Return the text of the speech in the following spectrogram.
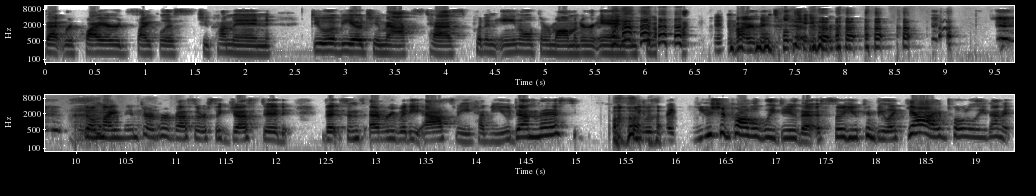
that required cyclists to come in, do a VO2 max test, put an anal thermometer in and sit on an environmental chamber. so my mentor professor suggested that since everybody asked me, "Have you done this?" he was like, "You should probably do this, so you can be like, yeah, I've totally done it."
